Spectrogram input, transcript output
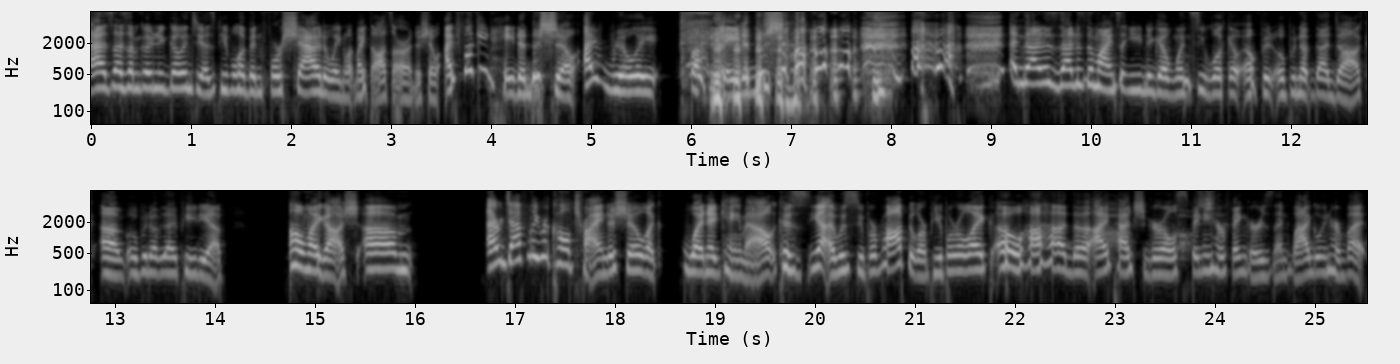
as as I'm going to go into, as people have been foreshadowing what my thoughts are on the show. I fucking hated the show. I really fucking hated the show. and that is that is the mindset you need to go once you look at open open up that doc, um, open up that PDF. Oh my gosh. Um I definitely recall trying to show like when it came out because yeah, it was super popular. People were like, "Oh, haha, the eye patch girl spinning her fingers and waggling her butt."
